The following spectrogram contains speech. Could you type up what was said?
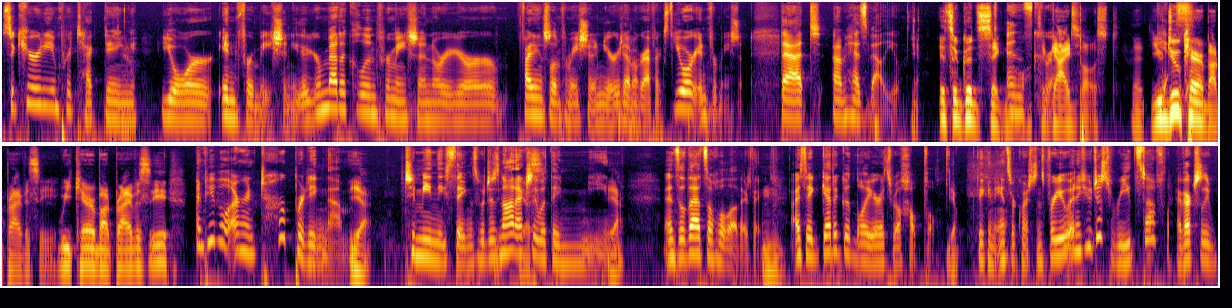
security and protecting your information, either your medical information or your financial information, your demographics, your information that um, has value. Yeah. It's a good signal. And it's a guidepost that you do care about privacy. We care about privacy. And people are interpreting them. Yeah. to mean these things, which is not actually Yes. what they mean. Yeah. And so that's a whole other thing. Mm-hmm. I say get a good lawyer, it's real helpful. Yep. They can answer questions for you. And if you just read stuff, I've actually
